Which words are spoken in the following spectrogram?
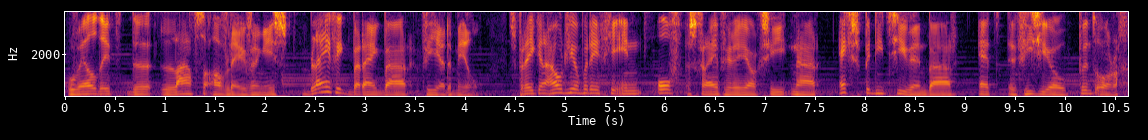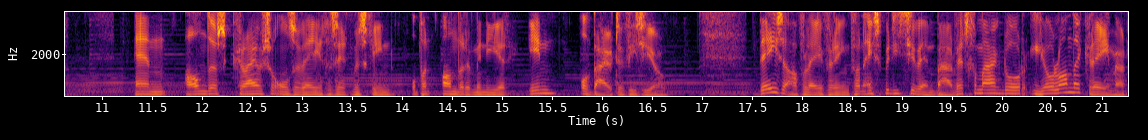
Hoewel dit de laatste aflevering is, blijf ik bereikbaar via de mail. Spreek een audioberichtje in of schrijf je reactie naar expeditiewendbaar.visio.org. En anders kruisen onze wegen zich misschien op een andere manier in of buiten Visio. Deze aflevering van Expeditie Wendbaar werd gemaakt door Jolanda Kremer,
